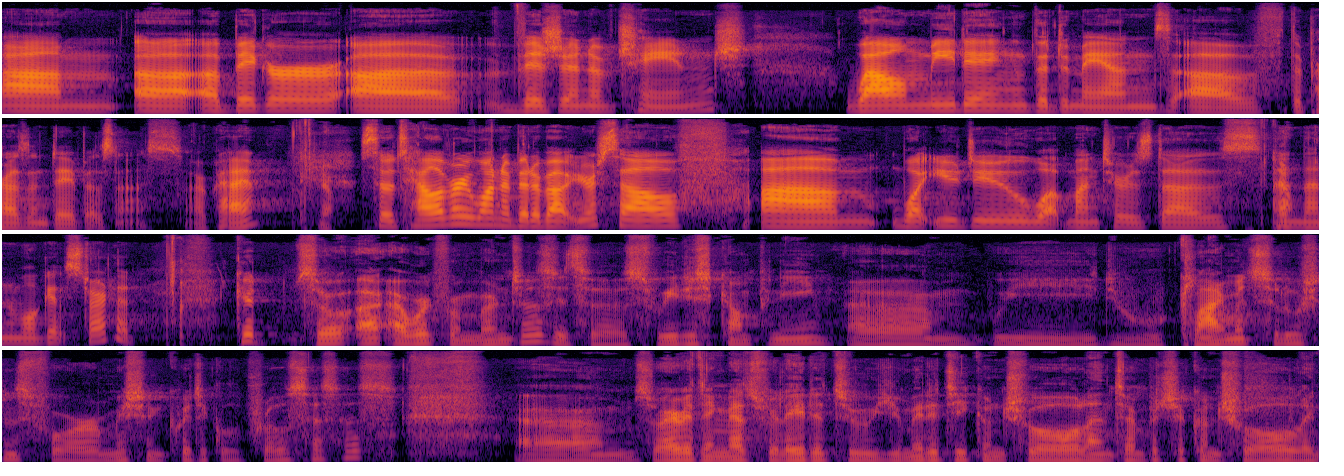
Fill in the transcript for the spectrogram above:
um, a, a, bigger uh, vision of change while meeting the demands of the present day business, okay? Yep. So tell everyone a bit about yourself, um, what you do, what Munters does, yep. and then we'll get started. Good. So I, I, work for Munters. It's a Swedish company. Um, we do climate solutions for mission critical processes. Um, so everything that's related to humidity control and temperature control in,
